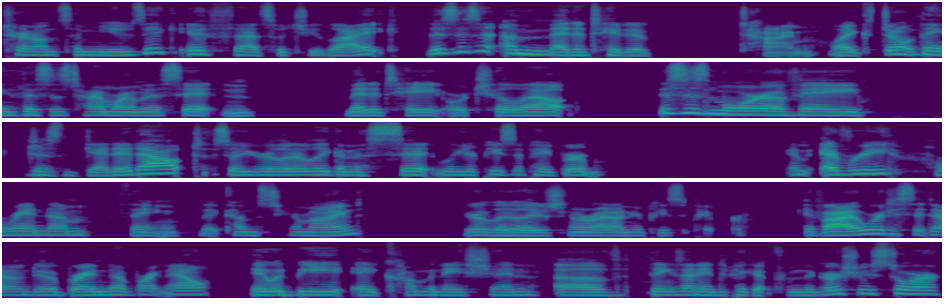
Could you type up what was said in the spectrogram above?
turn on some music if that's what you like. This isn't a meditative time. Like, don't think this is time where I'm going to sit and meditate or chill out. This is more of a just get it out. So, you're literally going to sit with your piece of paper and every random thing that comes to your mind, you're literally just going to write on your piece of paper. If I were to sit down and do a brain dump right now, it would be a combination of things I need to pick up from the grocery store,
